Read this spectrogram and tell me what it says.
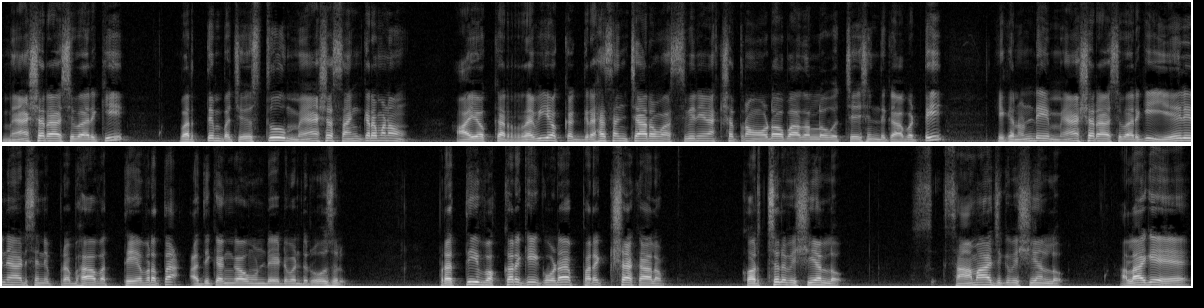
మేషరాశి వారికి వర్తింప చేస్తూ మేష సంక్రమణం ఆ యొక్క రవి యొక్క గ్రహ సంచారం అశ్విని నక్షత్రం ఓడో బాధల్లో వచ్చేసింది కాబట్టి ఇక నుండి మేషరాశి వారికి ఏలినాడిసిన ప్రభావ తీవ్రత అధికంగా ఉండేటువంటి రోజులు. ప్రతి ఒక్కరికి కూడా పరీక్షాకాలం ఖర్చుల విషయంలో సామాజిక విషయంలో అలాగే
